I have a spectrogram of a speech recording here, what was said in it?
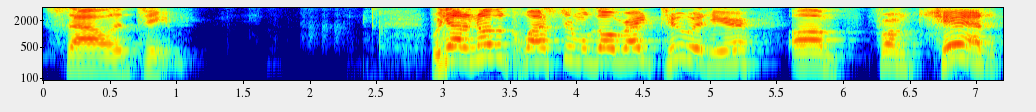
solid team. We got another question. We'll go right to it here um, from Chad.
